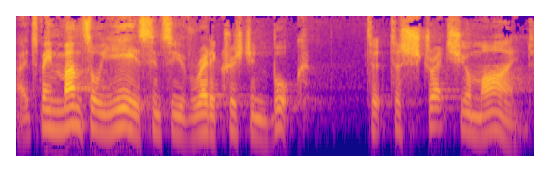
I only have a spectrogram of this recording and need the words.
Uh, it's been months or years since you've read a Christian book to, to stretch your mind,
